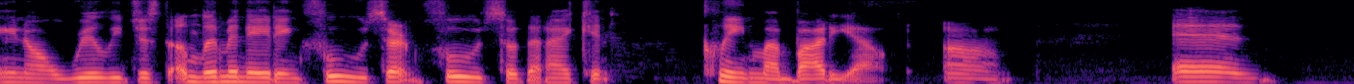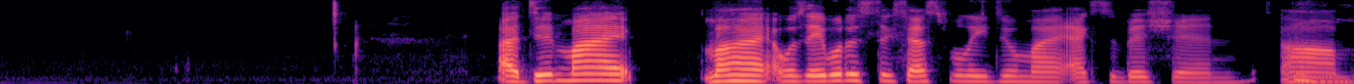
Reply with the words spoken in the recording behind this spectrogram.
you know really just eliminating food certain foods so that i can clean my body out. Um, and i did my my I was able to successfully do my exhibition. Um, mm-hmm.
